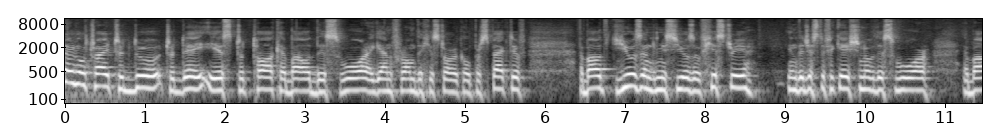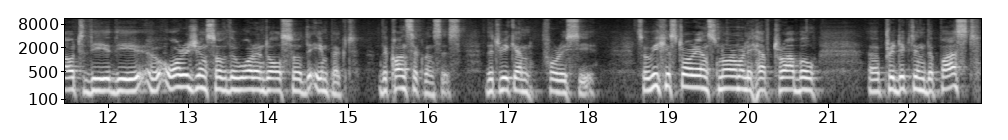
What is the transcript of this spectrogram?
I will try to do today is to talk about this war again from the historical perspective, about use and misuse of history in the justification of this war, about the, the origins of the war and also the impact, the consequences that we can foresee. So, we historians normally have trouble uh, predicting the past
